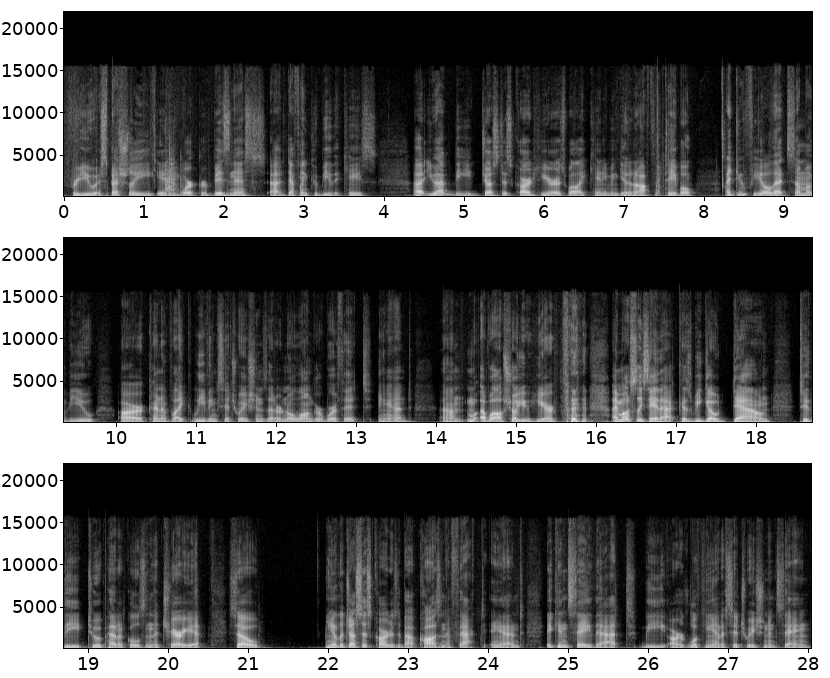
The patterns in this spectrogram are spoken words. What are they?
for you, especially in work or business. Uh, definitely could be the case. Uh, you have the justice card here as well. I can't even get it off the table. I do feel that some of you are kind of like leaving situations that are no longer worth it. And, um, well, I'll show you here. I mostly say that because we go down to the Two of Pentacles and the Chariot. So, you know, the Justice card is about cause and effect, and it can say that we are looking at a situation and saying,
